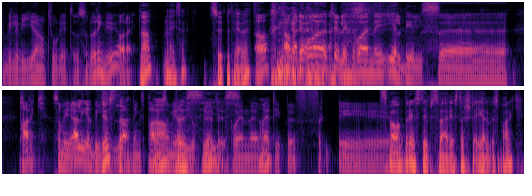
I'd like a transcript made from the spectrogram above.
ville vi göra något roligt och så då ringde ju jag dig. Ja, exakt. Supertrevligt. Ja, ja men det var trevligt. Det var en elbils eh, park som vi, eller det. elbilsladdningspark Ja, som vi hade gjort till- precis. på en med typ eh, 40 Var inte det typ Sveriges största elbilspark?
